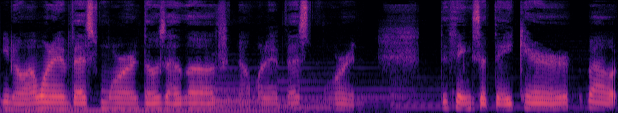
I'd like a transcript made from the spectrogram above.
You know, I want to invest more in those I love, and I want to invest more in the things that they care about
